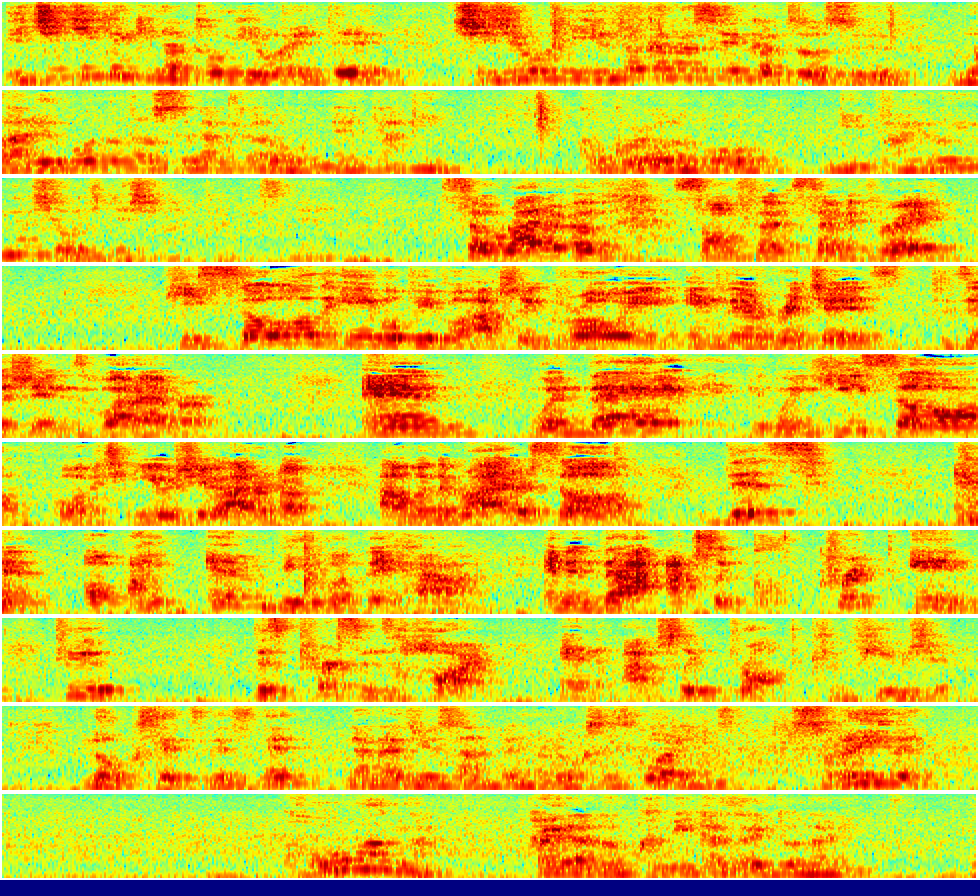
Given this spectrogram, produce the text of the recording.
一時的な富を得て地上に豊かな生活をする悪者の姿を妬み心をに迷いが生じてしまったんですね So, writer of Psalm 73, he saw the evil people actually growing in their riches, positions, whatever. And when they, when he saw, or he or she, I don't know, uh, when the writer saw this, and oh, I envy what they have, and then that actually crept into this person's heart and actually brought confusion. 6節ですね73編の6節こうありますそれゆえ 高慢が彼らの首飾りとなり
